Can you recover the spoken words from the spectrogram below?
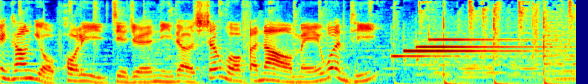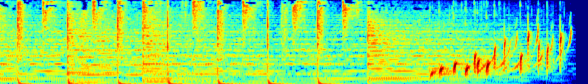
健康有魄力，解决你的生活烦恼没问题。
